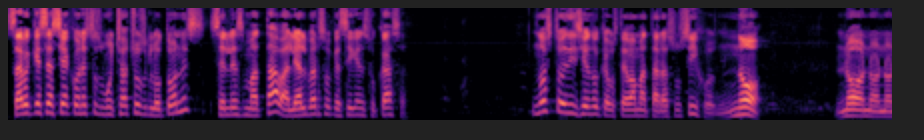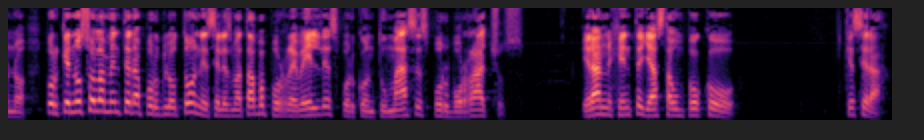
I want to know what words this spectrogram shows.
¿Sabe qué se hacía con estos muchachos glotones? Se les mataba. Lea el verso que sigue en su casa. No estoy diciendo que usted va a matar a sus hijos. No. No, no, no, no. Porque no solamente era por glotones, se les mataba por rebeldes, por contumaces, por borrachos. Eran gente ya hasta un poco, ¿qué será?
